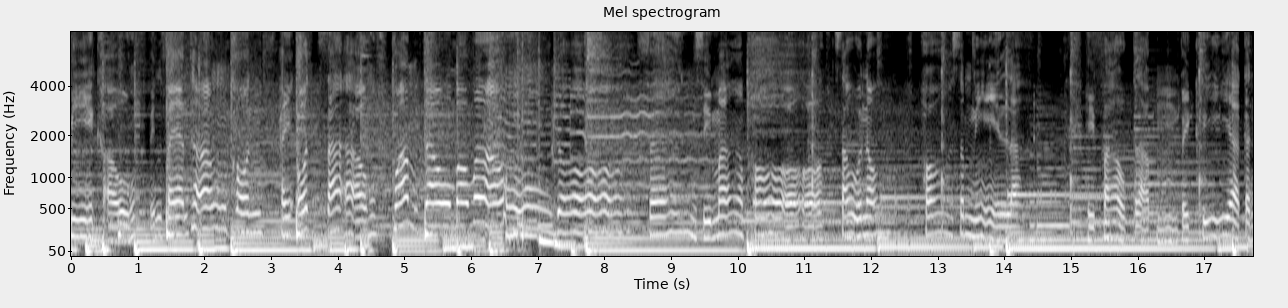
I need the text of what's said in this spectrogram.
มีเขาเป็นแฟนทั้งคน ให้อดสาว ความเก่าเบาเมา แฟนสิมาพอเศร้าน้องพอสำนีละให้เฝ้ากลับไปเคลียร์กัน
